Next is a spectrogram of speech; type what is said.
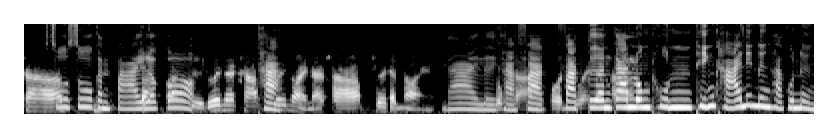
ครับสู้ๆกันไปแล้วก็ฝาสื่อด้วยนะครับค่ะช่วยหน่อยนะครับ ช่วยกันหน่อย ได้เลยค่ะสงสารฝากคนฝากด้วยเตือนนะครับการลงทุนทิ้งท้ายนิดนึงค่ะ คุณหนึ่ง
